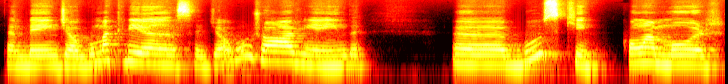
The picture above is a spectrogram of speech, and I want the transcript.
também de alguma criança, de algum jovem ainda, uh, busque com amor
